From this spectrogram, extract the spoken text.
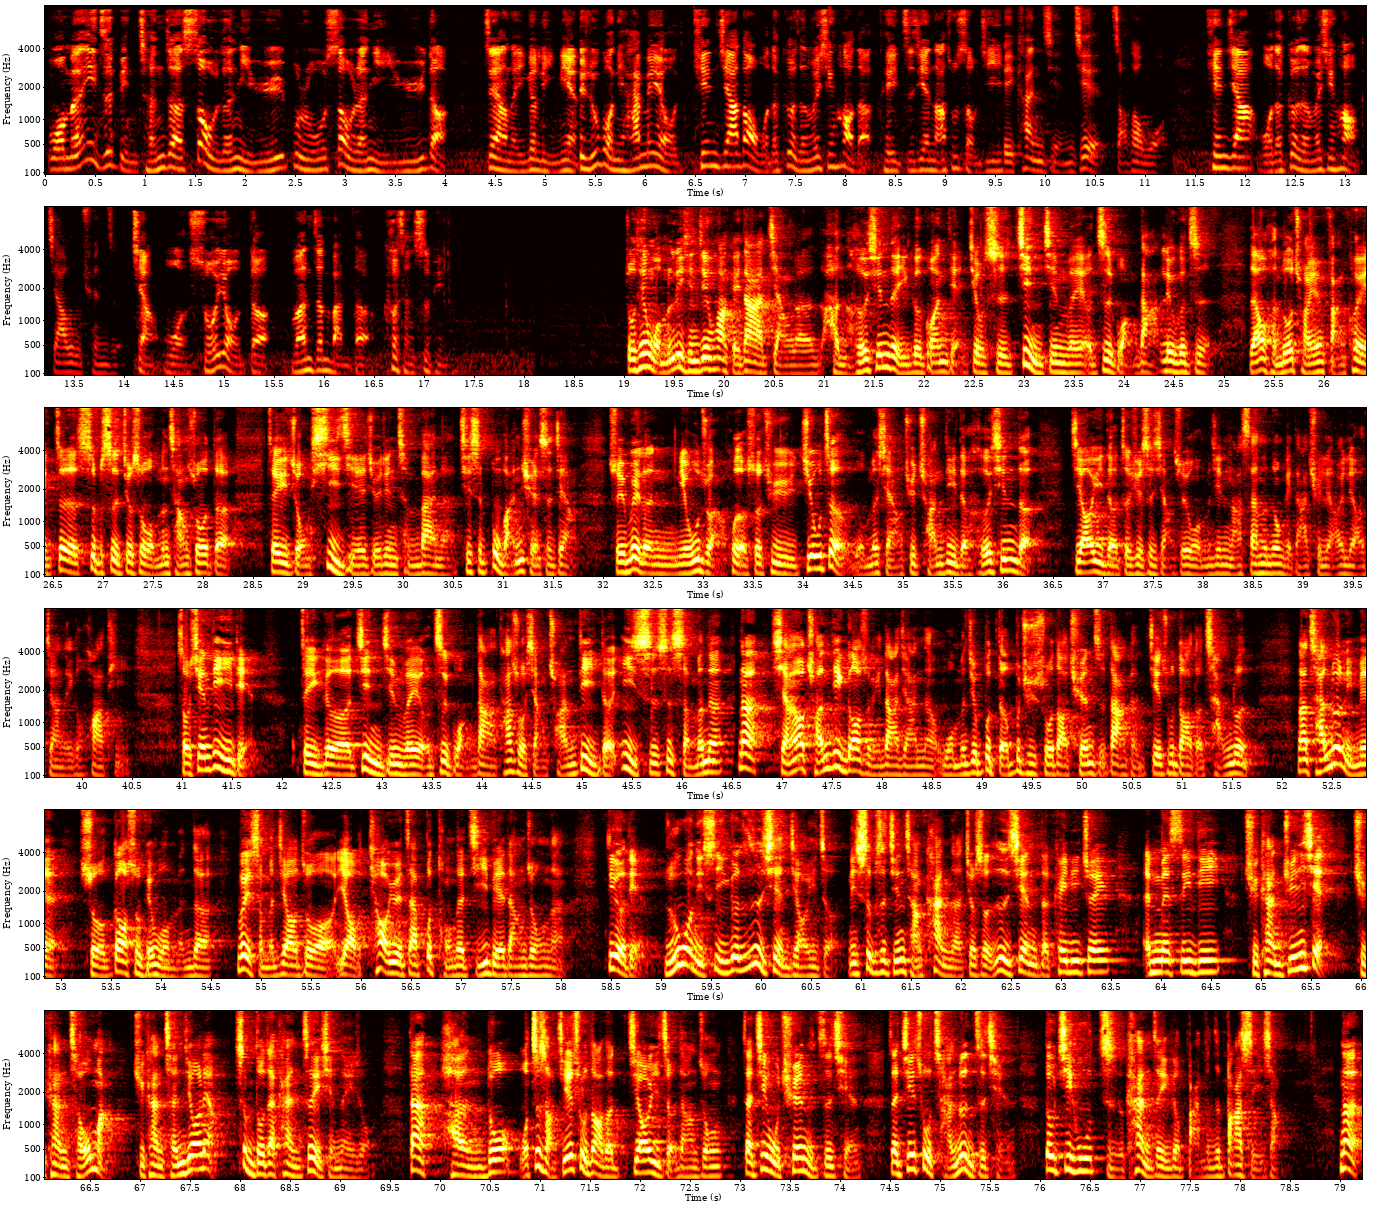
我们一直秉承着授人以鱼不如授人以渔的这样的一个理念。如果你还没有添加到我的个人微信号的，可以直接拿出手机，可以看简介找到我，添加我的个人微信号，加入圈子，讲我所有的完整版的课程视频。昨天我们例行进化给大家讲了很核心的一个观点，就是尽精微而致广大六个字。然后很多船员反馈，这是不是就是我们常说的这一种细节决定成败呢？其实不完全是这样。所以为了扭转或者说去纠正我们想要去传递的核心的交易的哲学思想，所以我们今天拿三分钟给大家去聊一聊这样的一个话题。首先第一点，这个尽精微而致广大，他所想传递的意思是什么呢？那想要传递告诉给大家呢，我们就不得不去说到圈子大可接触到的缠论。那缠论里面所告诉给我们的，为什么叫做要跳跃在不同的级别当中呢？第二点，如果你是一个日线交易者，你是不是经常看的就是日线的 KDJ、MACD，去看均线，去看筹码，去看成交量，是不是都在看这些内容？但很多我至少接触到的交易者当中，在进入圈子之前，在接触缠论之前，都几乎只看这个百分之八十以上。那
